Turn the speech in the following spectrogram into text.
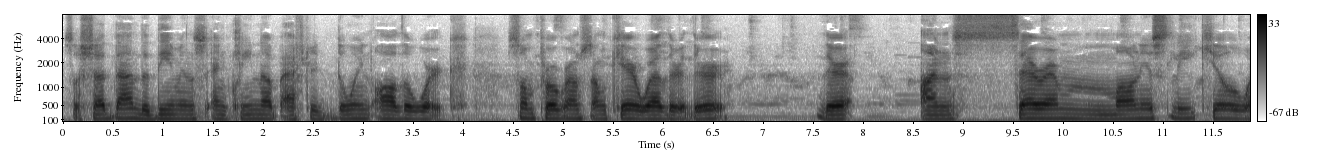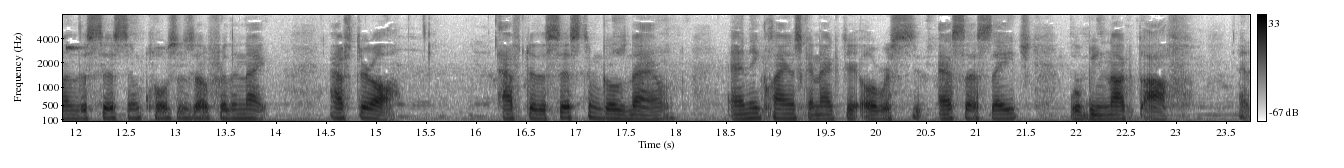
So shut down the daemons and clean up after doing all the work. Some programs don't care whether they're they're unceremoniously killed when the system closes up for the night. After all, after the system goes down, any clients connected over SSH will be knocked off, and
